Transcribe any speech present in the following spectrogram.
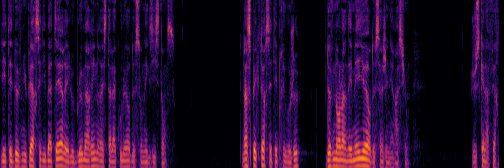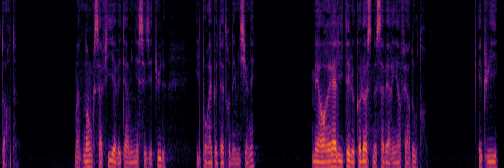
Il était devenu père célibataire et le bleu marine resta la couleur de son existence. L'inspecteur s'était pris au jeu, devenant l'un des meilleurs de sa génération, jusqu'à la faire torte. Maintenant que sa fille avait terminé ses études, il pourrait peut-être démissionner. Mais en réalité, le colosse ne savait rien faire d'autre. Et puis,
